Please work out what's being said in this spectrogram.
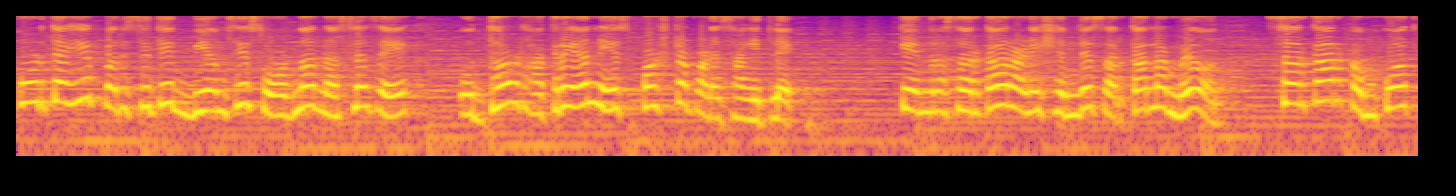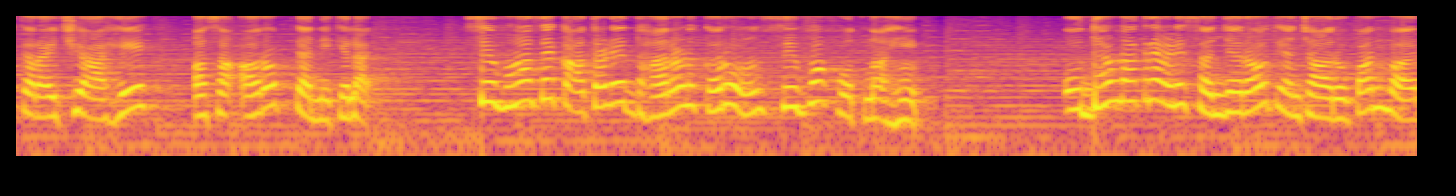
कोणत्याही परिस्थितीत बीएमसी सोडणार नसल्याचे उद्धव ठाकरे यांनी स्पष्टपणे सांगितले. केंद्र सरकार आणि शिंदे सरकारला मिळून सरकार कमकुवत करायची आहे असा आरोप त्यांनी केलाय. सिंहाचे कातडे धारण करून सिंह होत नाही. उद्धव ठाकरे आणि संजय राऊत यांच्या आरोपांवर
